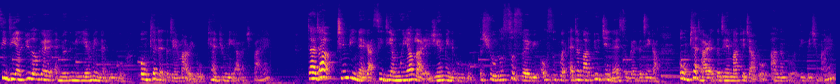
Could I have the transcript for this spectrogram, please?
CDM ပြုလုပ်ခဲ့တဲ့အမျိုးသမီးရဲမေနှစ်ဦးကိုပုံဖြတ်တဲ့သတင်းမာတွေကိုဖြန့်ဖြူးနေတာပဲဖြစ်ပါတယ်။ ဒါကြောင့်ချင်းပြည်နယ်က CDM ဝင်ရောက်လာတဲ့ရဲမင်းတို့ကိုတရှိုလို့ဆွတ်ဆွဲပြီးအုပ်စုဖွဲ့အဒမပြုတ်ကျင့်တယ်ဆိုတဲ့သတင်းကပုံဖြတ်ထားတဲ့သတင်းမှဖြစ်ကြောင်းကိုအားလုံးကိုအသိပေးချင်ပါတယ်။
